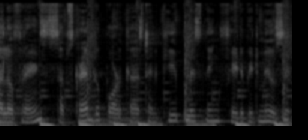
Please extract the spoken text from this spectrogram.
Hello friends, subscribe the podcast and keep listening Fitbit Music.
